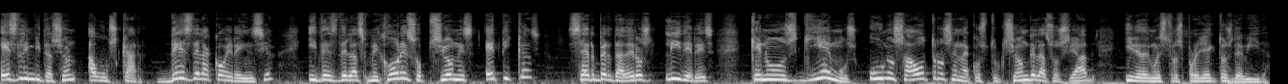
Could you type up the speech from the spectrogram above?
es la invitación a buscar desde la coherencia y desde las mejores opciones éticas ser verdaderos líderes que nos guiemos unos a otros en la construcción de la sociedad y de nuestros proyectos de vida.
